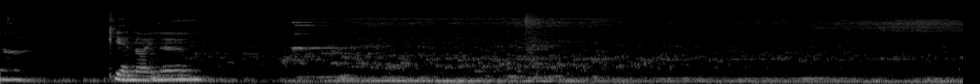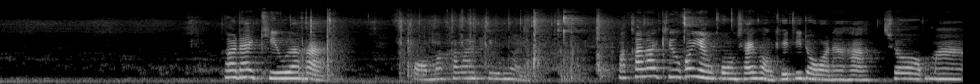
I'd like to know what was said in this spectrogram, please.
นะคะเขียนหน่อยนึงก็ได้คิ้วแล้วค่ะ ขอมาคาร่าคิ้วหน่อย มาคาร่าคิ้วก็ยังคงใช้ของเคที่ดอนะคะ ชอบมาก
